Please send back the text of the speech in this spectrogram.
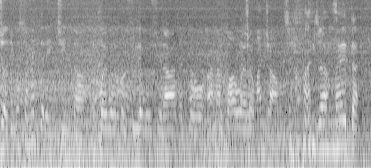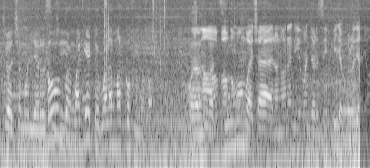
Gigio, ti posso mettere incinta e poi col, col figlio che uscirà dal tuo anal power Ce lo mangiamo. ce lo mangia a metta, ci facciamo gli arrosticini. Comunque Quaglietto è uguale a Marco Fino fa. Quadratura No, boh, comunque c'è l'onore di mangiarsi il figlio e quello di Ariana.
